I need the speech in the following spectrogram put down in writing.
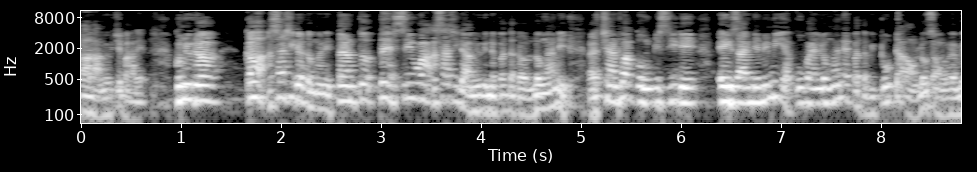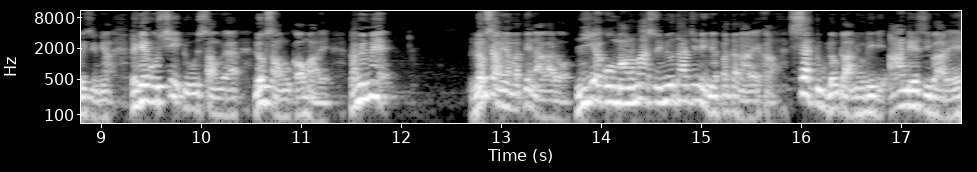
ကာလာမျိုးဖြစ်ပါတယ်ကွန်ပျူတာ ကအစရှိတဲ့လုပ်ငန်းတွေတန်တော့တဲ့စေဝါအစရှိတာမျိုးတွေနဲ့ပတ်သက်တော့လုပ်ငန်းတွေခြံထွက်ကုန်ပစ္စည်းတွေအိမ်ဆိုင်တွေမိမိရဲ့ကိုယ်ပိုင်လုပ်ငန်းနဲ့ပတ်သက်ပြီးတိုးတက်အောင်လှုပ်ဆောင်လုပ်ရမယ့်မိတ်ဆွေများတကယ်ကိုရှေ့တိုးဆောင်ရလှုပ်ဆောင်လို့ကောင်းပါတယ်ဒါပေမဲ့လှုပ်ဆောင်ရမတင်တာကတော့ညီအကိုမောင်နှမဆွေမျိုးသားချင်းတွေနဲ့ပတ်သက်လာတဲ့အခါဆက်တူလောက်တာမျိုးလေးတွေအားနည်းစေပါတယ်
